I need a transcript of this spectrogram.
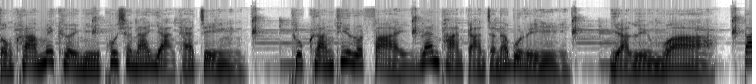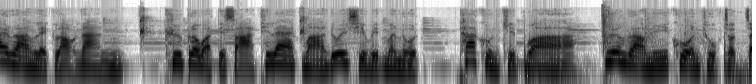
สงครามไม่เคยมีผู้ชนะอย่างแท้จริง ทุกครั้งที่รถไฟแล่นผ่านกาญจนบุรี อย่าลืมว่า ใต้รางเหล็กเหล่านั้น คือประวัติศาสตร์ที่แลกมาด้วยชีวิตมนุษย์ ถ้าคุณคิดว่า เรื่องราวนี้ควรถูกจดจ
